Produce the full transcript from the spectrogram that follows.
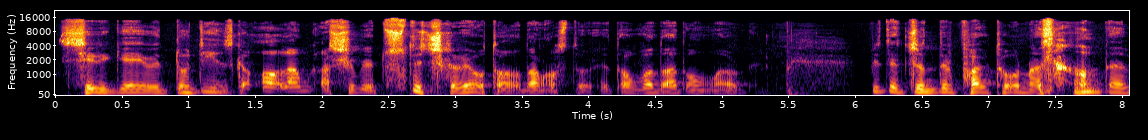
Sergey ve Dudinska alam qaçıb üstü çıxır otaqdan Astoriyada. O kadar adam vardı. Biz de cındır paltona da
